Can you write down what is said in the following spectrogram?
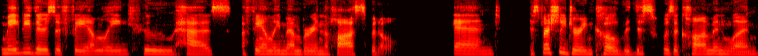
maybe there's a family who has a family member in the hospital. And especially during COVID, this was a common one.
